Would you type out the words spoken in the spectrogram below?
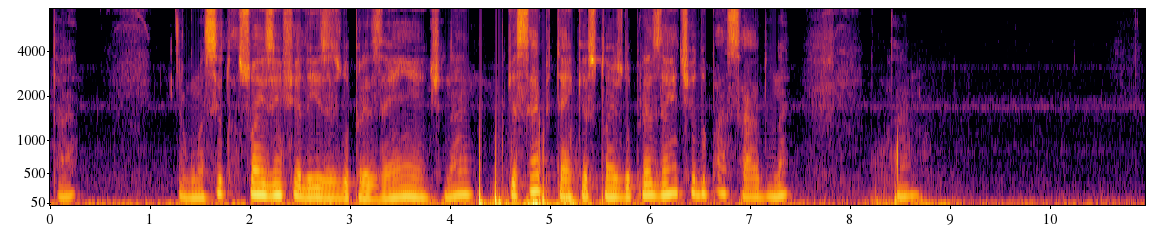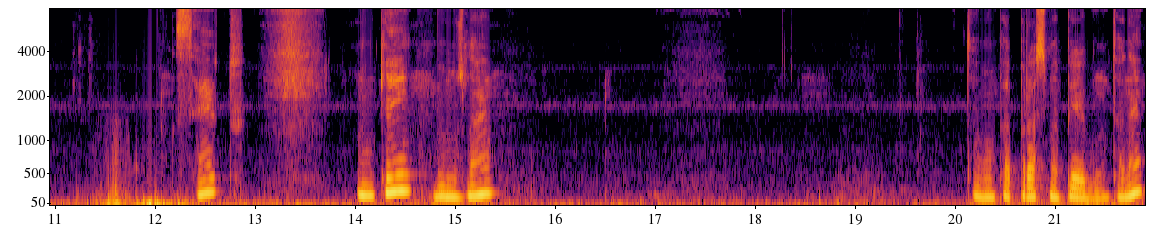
tá? Algumas situações infelizes do presente, né? Porque sempre tem questões do presente e do passado, né? Tá? Certo? Ok, vamos lá. Então vamos para a próxima pergunta, né?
